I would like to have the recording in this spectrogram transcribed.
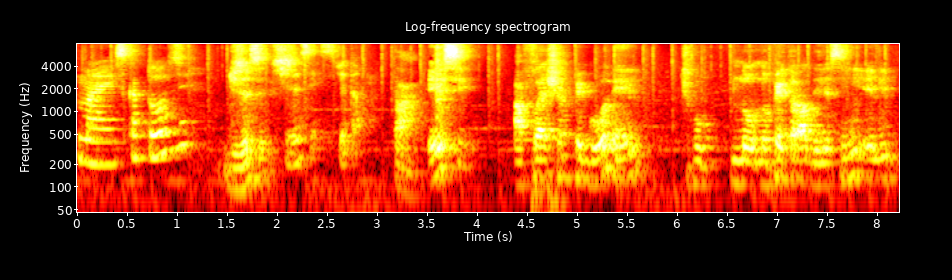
mais 14, 16. 16 de dano. Tá, esse, a flecha pegou nele, tipo, no, no peitoral dele assim, ele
